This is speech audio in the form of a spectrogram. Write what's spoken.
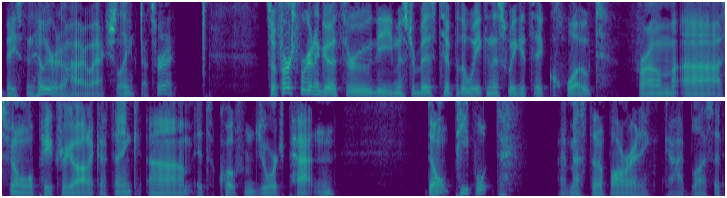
based in Hilliard, Ohio, actually. That's right. So first, we're going to go through the Mr. Biz tip of the week, and this week it's a quote from. Uh, I was feeling a little patriotic, I think. Um, it's a quote from George Patton. Don't people? I messed it up already. God bless it.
